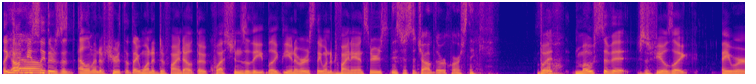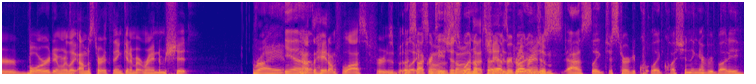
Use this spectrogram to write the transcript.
Like Yeah. obviously there's an element of truth that they wanted to find out the questions of the like the universe. They wanted to find answers. It's just a job that requires thinking. But Oh. most of it just feels like they were bored and were like, I'm gonna start thinking about random shit. Right. Yeah. Not to hate on philosophers, but But like some Socrates of- just some of went that up to shit is pretty everybody and random. just asked, like, just started qu- like questioning everybody.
